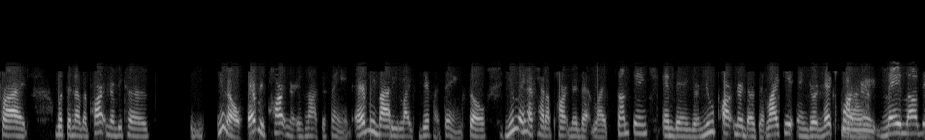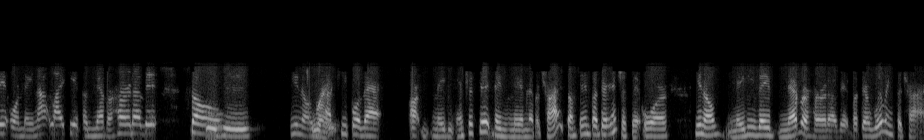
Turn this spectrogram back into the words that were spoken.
tried with another partner because you know every partner is not the same everybody likes different things so you may have had a partner that likes something and then your new partner doesn't like it and your next partner right. may love it or may not like it or never heard of it so mm-hmm. you know you right. have people that are maybe interested. They may have never tried something, but they're interested. Or, you know, maybe they've never heard of it, but they're willing to try.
